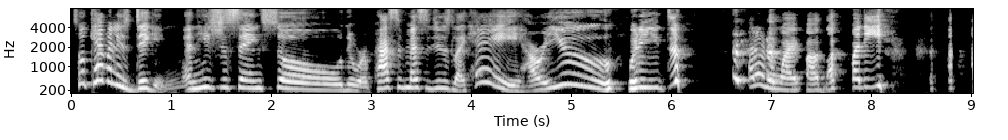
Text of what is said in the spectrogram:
So Kevin is digging, and he's just saying, so there were passive messages like, hey, how are you? What are you doing? I don't know why I found that funny.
